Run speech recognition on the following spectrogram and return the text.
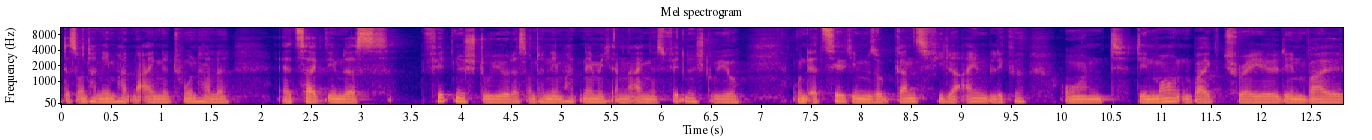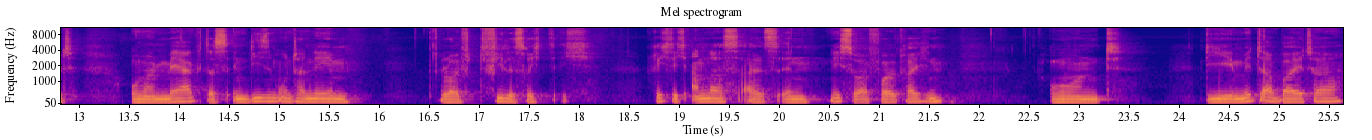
Das Unternehmen hat eine eigene Turnhalle. Er zeigt ihm das Fitnessstudio. Das Unternehmen hat nämlich ein eigenes Fitnessstudio und erzählt ihm so ganz viele Einblicke und den Mountainbike Trail, den Wald. Und man merkt, dass in diesem Unternehmen läuft vieles richtig, richtig anders als in nicht so erfolgreichen. Und die Mitarbeiter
